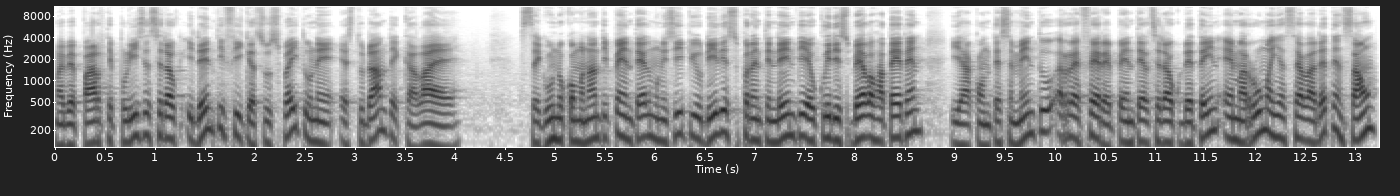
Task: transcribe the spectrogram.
mas a parte polícia será identifica suspeito ne estudante Kalae. Segundo o comandante Pentel, município de superintendente Euclides Belo Hateten, e acontecimento refere Pentel será o detém ema ruma e a cela de detenção,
